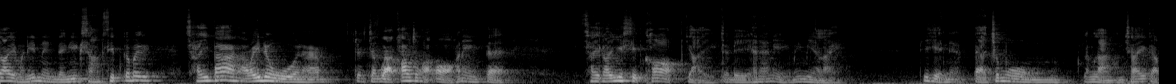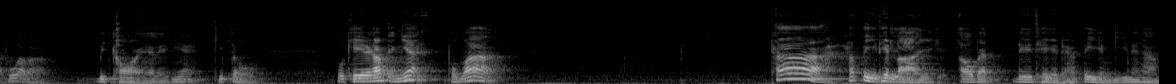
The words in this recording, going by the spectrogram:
ย่อยมานิดนึงแต่จริงสามสิบก็ไม่ใช้บ้างเอาไว้ดูนะครับ จังหวะเข้าจังหวะออกนั่นเอง แต่ใช้ร้อยี่สิบครอบใหญ่กระเดแค่นั้นเองไม่มีอะไร ที่เห็นเนี่ยแปดชั่วโมงหลังๆ ใช้กับพวกบิตคอยอะไรเงี้ยคริปโต โอเคนะครับ อย่างเงี้ยผมว่า ถ้าถ้าตีเทรนไลน์เอาแบบเดย์เทรดนะครับตีอย่างนี้นะครับ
